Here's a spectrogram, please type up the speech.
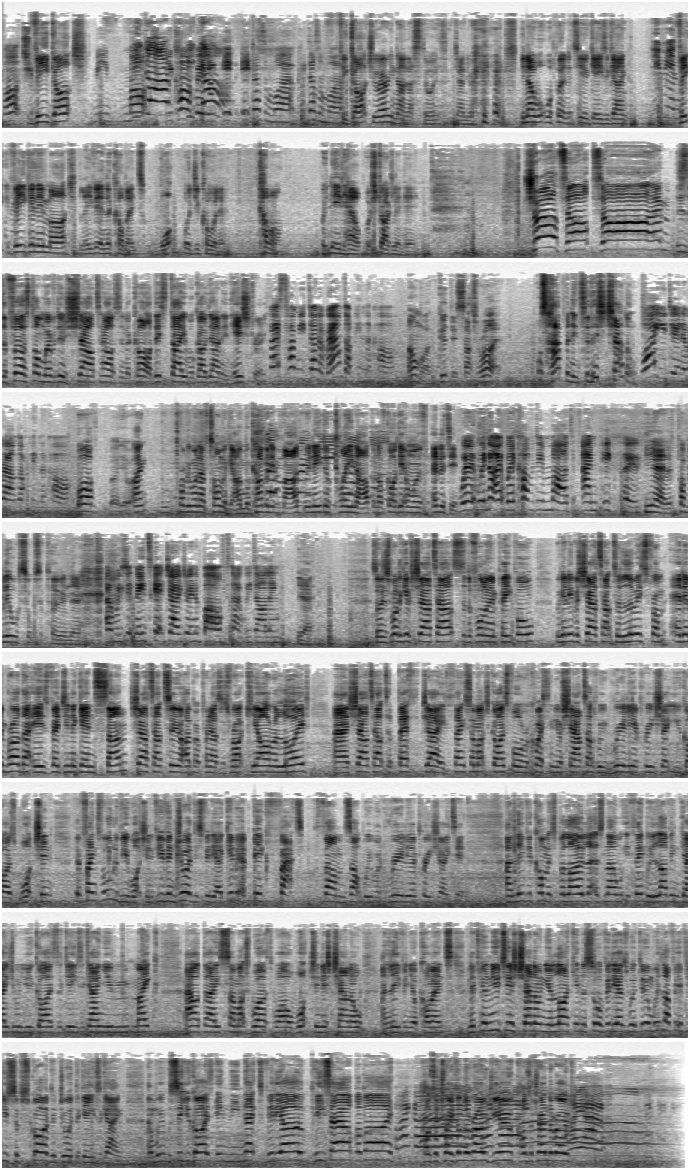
March? Vigarch? Me, March? Vegarch, You can't Vegarch. really. It, it doesn't work. It doesn't work. Vigarchuary? No, that's still it's January. you know what? We're putting it to you, geezer gang. Leave it in Ve- the comments. vegan in March. Leave it in the comments. What would you call it? Come on. We need help. We're struggling here. Shout out time! This is the first time we're ever doing shout outs in the car. This day will go down in history. First time you've done a roundup in the car. Oh my goodness, that's right. What's happening to this channel? Why are you doing a roundup in the car? Well, I've, uh, I we probably won't have time again. We're covered in mud. We need to clean up, and I've got to get on with editing. We're, we're not. We're covered in mud and pig poo, Yeah, there's probably all sorts of poo in there. and we need to get Jojo in a bath, don't we, darling? yeah. So I just want to give shout outs to the following people. We're going to give a shout out to Lewis from Edinburgh, that is Vegging Again's son. Shout out to, I hope I pronounced this right, Kiara Lloyd. And shout out to Beth Jade. Thanks so much, guys, for requesting your shout outs. We really appreciate you guys watching. And thanks for all of you watching. If you've enjoyed this video, give it a big fat thumbs up. We would really appreciate it. And leave your comments below. Let us know what you think. We love engaging with you guys, the Geezer Gang. You make our days so much worthwhile watching this channel and leaving your comments. And if you're new to this channel and you're liking the sort of videos we're doing, we'd love it if you subscribed and joined the Geezer Gang. And we will see you guys in the next video. Peace out. Bye-bye. Bye, guys. Concentrate on the road, Bye, you. guys. Concentrate on the road. I am.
